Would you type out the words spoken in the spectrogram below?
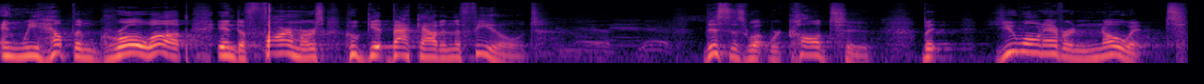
And we help them grow up into farmers who get back out in the field. This is what we're called to. But you won't ever know it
